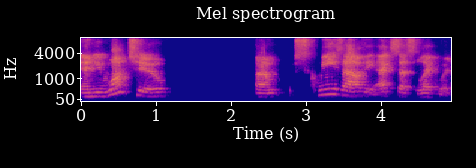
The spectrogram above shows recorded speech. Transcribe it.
And you want to um, squeeze out the excess liquid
